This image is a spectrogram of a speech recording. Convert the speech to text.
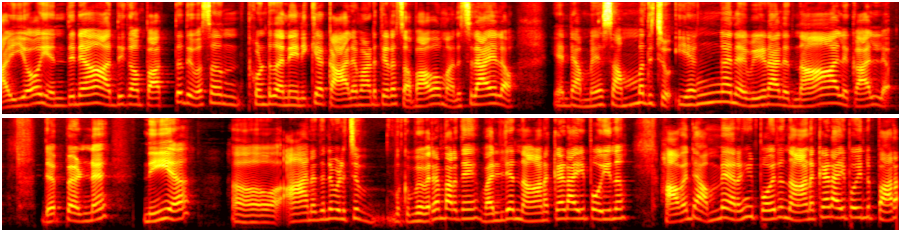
അയ്യോ എന്തിനാ അധികം പത്ത് ദിവസം കൊണ്ട് തന്നെ എനിക്ക് ആ കാലമാടത്തിയുടെ സ്വഭാവം മനസ്സിലായല്ലോ. എന്റെ അമ്മയെ സമ്മതിച്ചു. എങ്ങനെ വീണാലും നാല് കാലിൽ. ദേ പെണ്ണ് നീ ആനന്ദിനെ വിളിച്ച് വിവരം പറഞ്ഞേ. വലിയ നാണക്കേടായി പോയിന്ന്. അവന്റെ അമ്മ ഇറങ്ങിപ്പോയത് നാണക്കേടായി പോയിന്ന് പറ.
